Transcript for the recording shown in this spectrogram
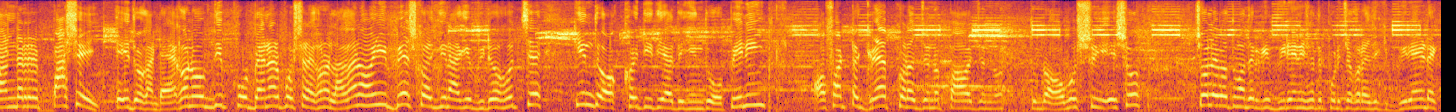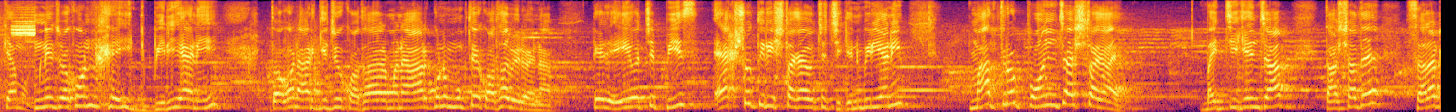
ভাণ্ডারের পাশেই এই দোকানটা। এখনও অবধি ব্যানার পোস্টার এখনও লাগানো হয়নি। বেশ কয়েকদিন আগে ভিডিও হচ্ছে, কিন্তু অক্ষয় তৃতীয়াতে কিন্তু ওপেনিং অফারটা গ্র্যাপ করার জন্য, পাওয়ার জন্য তোমরা অবশ্যই এসো। চলে এবার তোমাদেরকে বিরিয়ানির সাথে পরিচয় করা যে কি বিরিয়ানিটা কেমন। এমনি যখন এই বিরিয়ানি, তখন আর কিছু কথা মানে আর কোনো মুখ থেকে কথা বেরোয় না। ঠিক আছে, এই হচ্ছে পিস একশো তিরিশ টাকায় হচ্ছে চিকেন বিরিয়ানি। মাত্র পঞ্চাশ টাকায়। বাই চিকেন চাপ তার সাথে স্যালাড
